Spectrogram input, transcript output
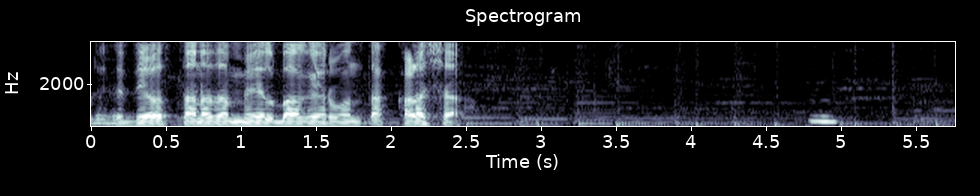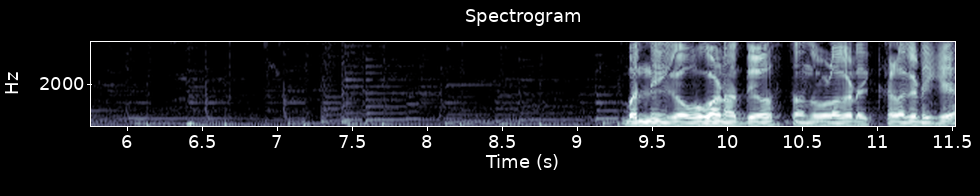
ನೋಡಿ ದೇವಸ್ಥಾನದ ಮೇಲ್ಭಾಗ ಇರುವಂತ ಕಳಶ. ಬನ್ನಿ ಈಗ ಹೋಗೋಣ ದೇವಸ್ಥಾನದ ಒಳಗಡೆ ಕೆಳಗಡೆಗೆ.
